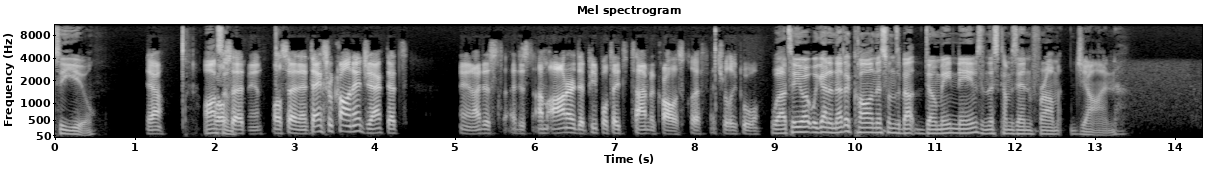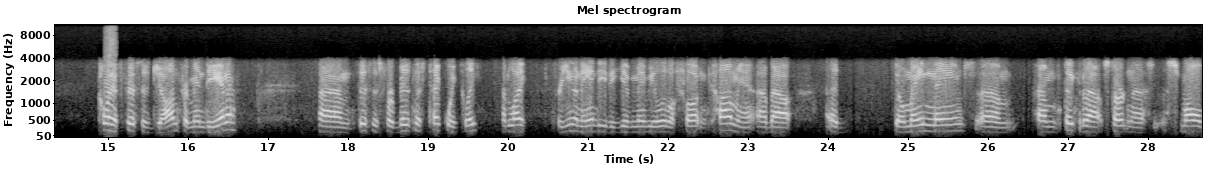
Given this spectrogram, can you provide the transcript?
to you. Yeah. Awesome. Well said, man. Well said. And thanks for calling in, Jack. That's man, I just I just I'm honored that people take the time to call us, Cliff. It's really cool. Well, I'll tell you what, we got another call and this one's about domain names and this comes in from John. Cliff, this is John from Indiana. Um, this is for Business Tech Weekly. I'd like for you and Andy to give maybe a little thought and comment about uh, domain names. Um, I'm thinking about starting a, a small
